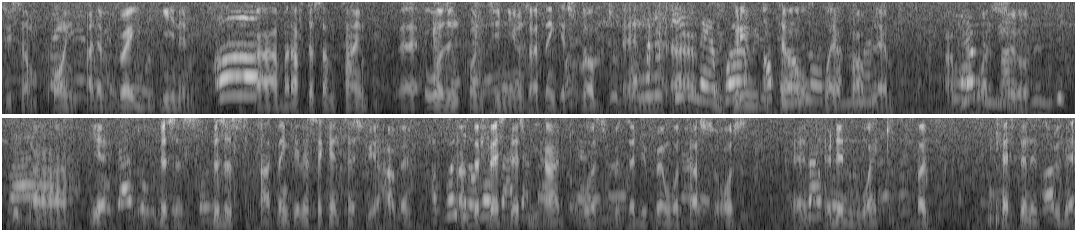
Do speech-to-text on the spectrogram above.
to some point at the very beginning, uh, but after some time, uh, it wasn't continuous. I think it stopped, and uh, we couldn't really tell what a problem um, was. So, uh, yeah, so this is this is I think the second test we are having. Uh, the first test we had was with a different water source, and it didn't work, but testing it with the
